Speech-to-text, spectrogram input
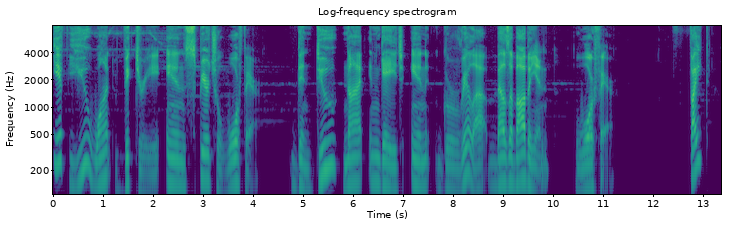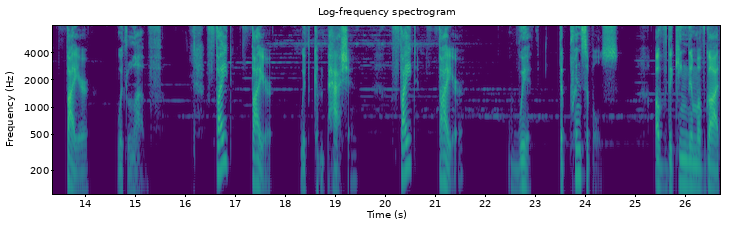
If you want victory in spiritual warfare, then do not engage in guerrilla Beelzebubian warfare. Fight fire with love. Fight fire with compassion. Fight fire with the principles of the kingdom of God.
